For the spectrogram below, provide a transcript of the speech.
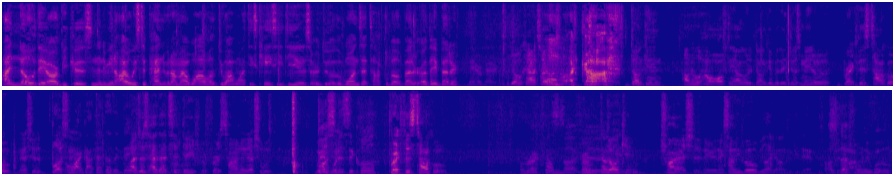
I know they are because you know what I mean. I always depend when I'm at Wawa. Do I want these quesadillas or do are the ones at Taco Bell better? Are they better? They are better. Yo, can I tell you Oh my god! Dunkin'. I don't know how often I go to Dunkin', but they just made a breakfast taco. That shit is busting. Oh, I got that the other day. I just had that today for the first time. That shit was Wait, Bussin'. what is it called? breakfast taco. Breakfast from, taco, from yeah. Dunkin'. Dunkin'. Try that shit, nigga. Next time you go, be like, yo, let me get that. I Shit fire. definitely will.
